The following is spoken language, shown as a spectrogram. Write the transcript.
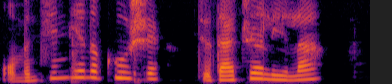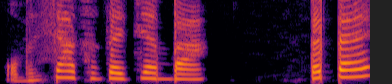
我们今天的故事就到这里啦，我们下次再见吧，拜拜。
